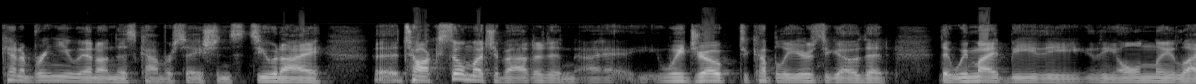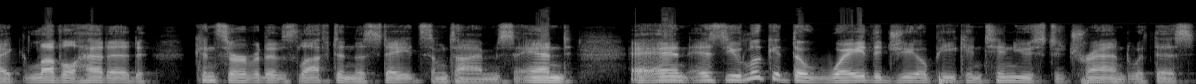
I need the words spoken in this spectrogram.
kind of bring you in on this conversation since you and I uh, talk so much about it, and I, we joked a couple of years ago that that we might be the the only like level-headed conservatives left in the state sometimes, and and as you look at the way the GOP continues to trend with this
